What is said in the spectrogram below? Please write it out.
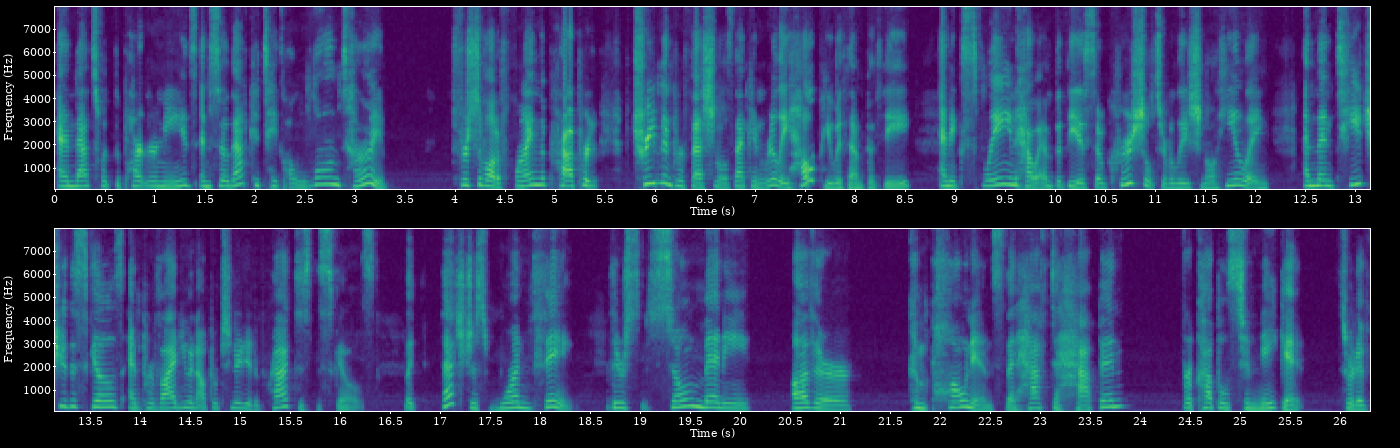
And that's what the partner needs. And so that could take a long time. First of all, to find the proper treatment professionals that can really help you with empathy and explain how empathy is so crucial to relational healing, and then teach you the skills and provide you an opportunity to practice the skills. Like that's just one thing. There's so many other components that have to happen for couples to make it sort of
